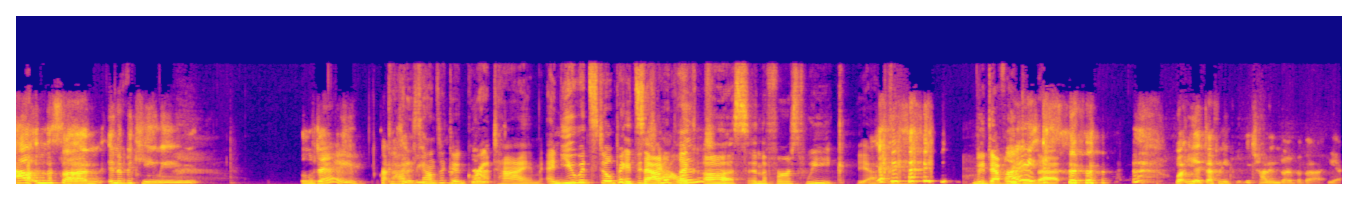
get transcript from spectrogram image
Out in the sun, in a bikini, all day. God, it sounds like a great time. And you would still pick it the channel. It sounded challenge? like us in the first week. Yeah. We definitely did that. but yeah, definitely put the challenge over that. Yeah.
